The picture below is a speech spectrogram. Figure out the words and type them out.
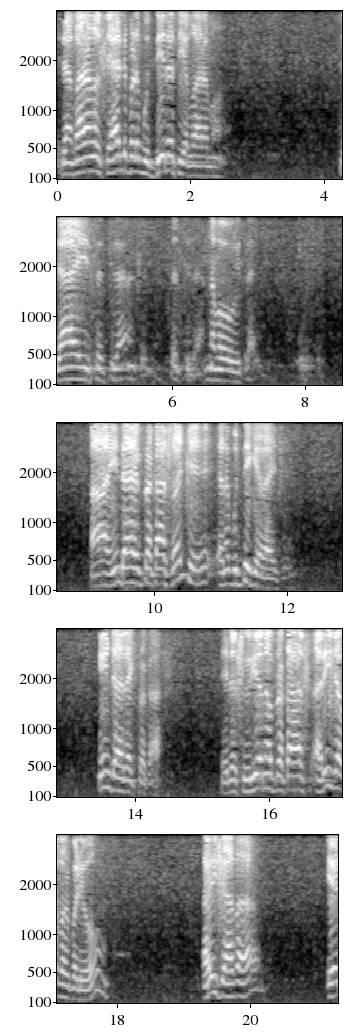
એટલે અમારામાં સેન્ટ પણ બુદ્ધિ નથી અમારામાં. જય સચિદાન આ ઇનડાયરેક્ટ પ્રકાશ હોય છે, એને બુદ્ધિ કહેવાય છે. ઇનડાયરેક્ટ પ્રકાશ. એટલે સૂર્યનો પ્રકાશ અરીસા પર પડ્યો. અરીસા પર એ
